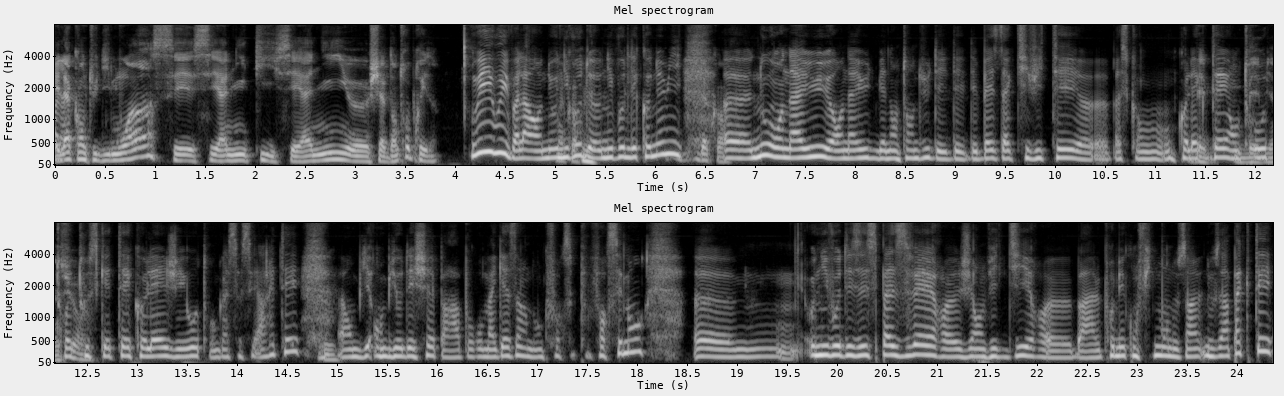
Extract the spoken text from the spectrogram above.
Et là, quand tu dis moi, c'est Annie qui? C'est Annie, chef d'entreprise. Oui, oui, voilà, on est au niveau de, au niveau de l'économie. Euh, nous, on a eu, on a eu bien entendu des, des, des baisses d'activité euh, parce qu'on collectait entre autres tout ce qui était collège et autres. Donc là, ça s'est arrêté mmh. en, en, biodéchets par rapport aux magasins. Donc forcément, euh, au niveau des espaces verts, euh, j'ai envie de dire, euh, bah, le premier confinement nous a, nous a impacté.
